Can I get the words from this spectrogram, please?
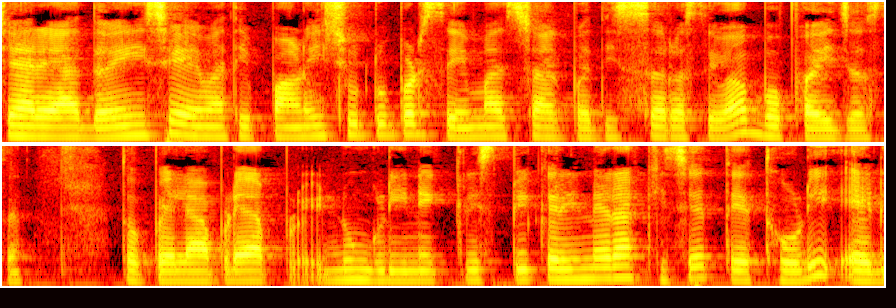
જ્યારે આ દહીં છે એમાંથી પાણી છૂટું પડશે, એમાં જ શાકભાજી સરસ એવા બફાઈ જશે. તો પહેલાં આપણે આપણે ડુંગળીને ક્રિસ્પી કરીને રાખી છે, તે થોડી એડ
